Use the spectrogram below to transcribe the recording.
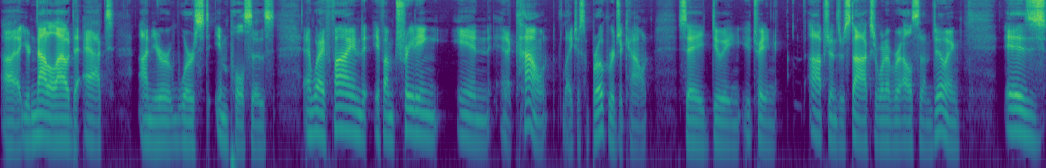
uh, you're not allowed to act on your worst impulses. And what I find if I'm trading in an account, like just a brokerage account, say doing trading options or stocks or whatever else that I'm doing, is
